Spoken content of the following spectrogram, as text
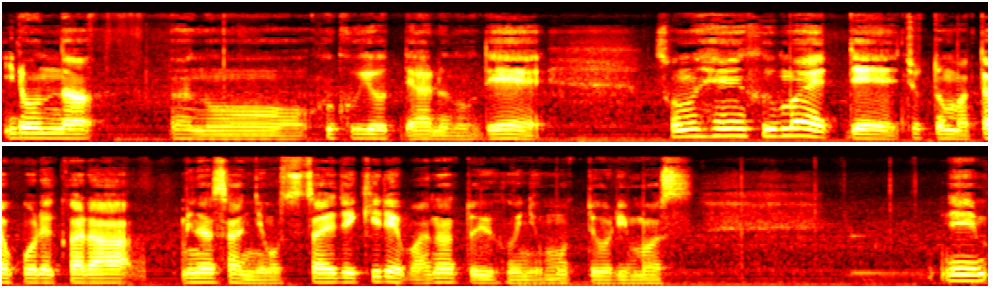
いろんな、あの、副業ってあるので、その辺踏まえて、ちょっとまたこれから皆さんにお伝えできればなというふうに思っております。で、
